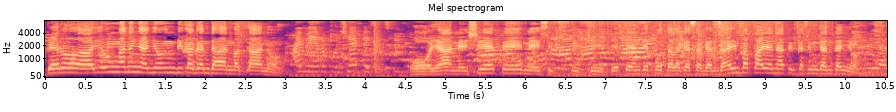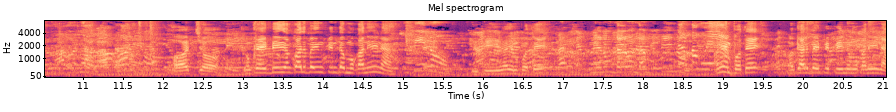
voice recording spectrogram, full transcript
Pero ah, yung ano niya, yung hindi kagandahan, magkano? Ay, meron po 7, 6. Oh, yan, may 7, may 650. Depende po talaga sa ganda. Ay, yung papaya natin kasing ganda nyo. 8. Yung kaibigan ko, ano ba yung tinda mo kanina? Pino. Pipino, yung puti. Merong dalawang dang pino. Ano yung puti? Magkano ba yung pipino mo kanina?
